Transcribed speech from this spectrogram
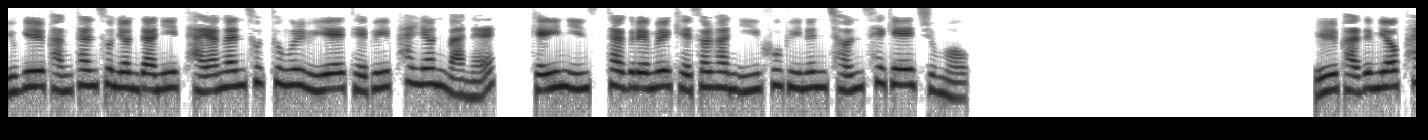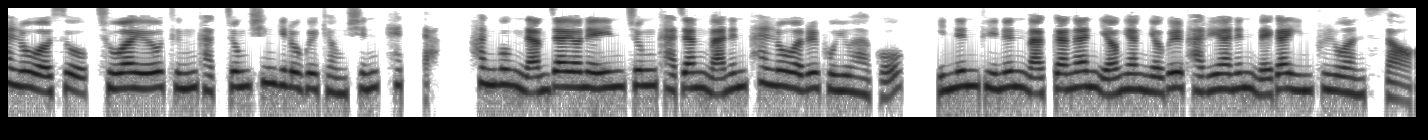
6일 방탄소년단이 다양한 소통을 위해 데뷔 8년 만에 개인 인스타그램을 개설한 이후 B는 전 세계의 주목 을 받으며 팔로워 수, 좋아요 등 각종 신기록을 경신했다. 한국 남자 연예인 중 가장 많은 팔로워를 보유하고 있는 B는 막강한 영향력을 발휘하는 메가 인플루언서.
